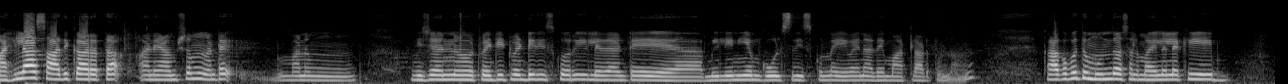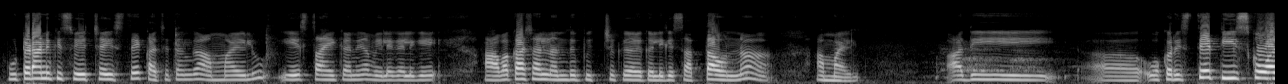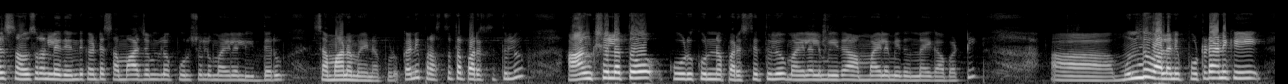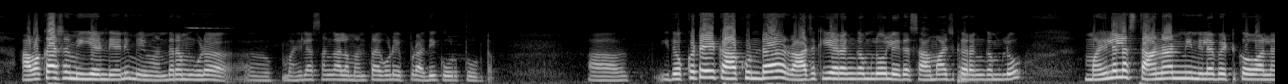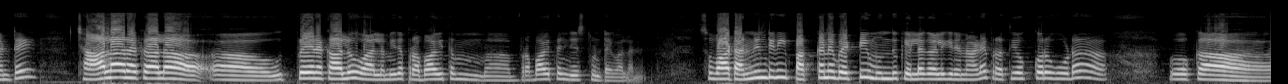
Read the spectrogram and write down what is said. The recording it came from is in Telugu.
మహిళా సాధికారత అనే అంశం అంటే మనం విజన్ ట్వంటీ ట్వంటీ తీసుకోరి లేదంటే మిలీనియం గోల్స్ తీసుకున్న ఏవైనా అదే మాట్లాడుతున్నాము. కాకపోతే ముందు అసలు మహిళలకి పుట్టడానికి స్వేచ్ఛ ఇస్తే ఖచ్చితంగా అమ్మాయిలు ఏ స్థాయికైనా వెళ్ళగలిగే అవకాశాలను అందిపించగలిగే సత్తా ఉన్న అమ్మాయిలు. అది ఒకరిస్తే తీసుకోవాల్సిన అవసరం లేదు. ఎందుకంటే సమాజంలో పురుషులు మహిళలు ఇద్దరు సమానమైనప్పుడు. కానీ ప్రస్తుత పరిస్థితులు ఆంక్షలతో కూడుకున్న పరిస్థితులు మహిళల మీద అమ్మాయిల మీద ఉన్నాయి కాబట్టి ముందు వాళ్ళని పుట్టడానికి అవకాశం ఇవ్వండి అని మేము అందరం కూడా మహిళా సంఘాలమంతా కూడా ఎప్పుడు అది కోరుతూ ఉంటాం. ఇదొక్కటే కాకుండా రాజకీయ రంగంలో లేదా సామాజిక రంగంలో మహిళల స్థానాన్ని నిలబెట్టుకోవాలంటే చాలా రకాల ఉత్ప్రేరకాలు వాళ్ళ మీద ప్రభావితం ప్రభావితం చేస్తుంటాయి వాళ్ళని. సో వాటన్నింటినీ పక్కన పెట్టి ముందుకు వెళ్ళగలిగిన నాడే ప్రతి ఒక్కరు కూడా ఒక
